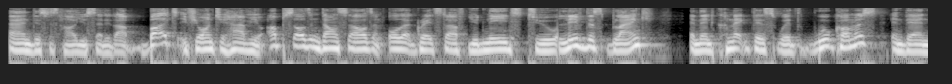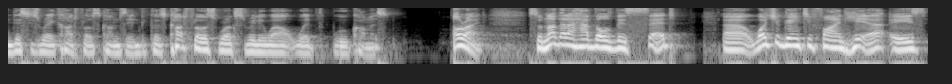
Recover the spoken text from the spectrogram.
and this is how you set it up. But if you want to have your upsells and downsells and all that great stuff, you need to leave this blank and then connect this with WooCommerce. And then this is where Cartflows comes in because Cartflows works really well with WooCommerce. All right. So now that I have all this set, uh, what you're going to find here is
